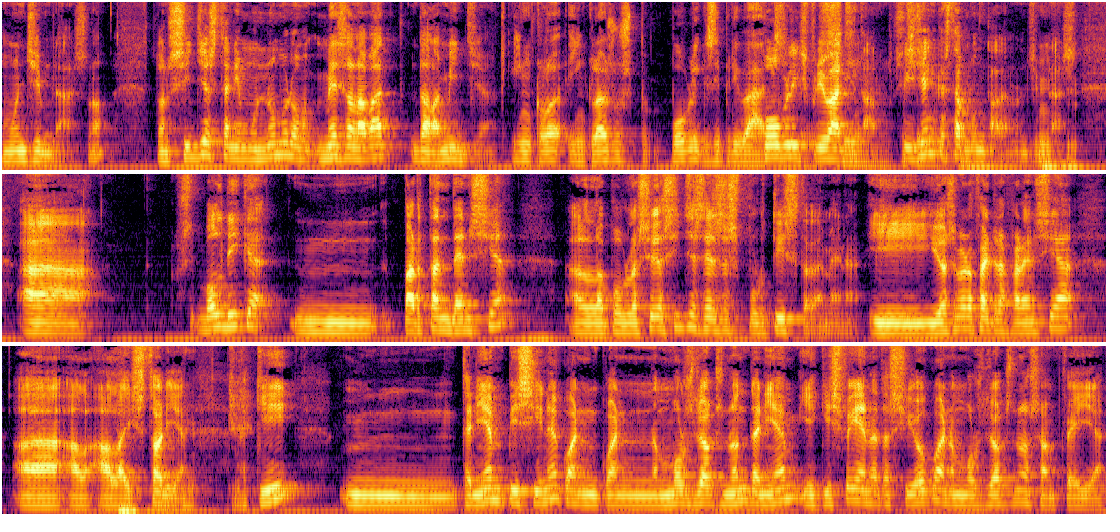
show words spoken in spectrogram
en un gimnàs, no? Doncs Sitges tenim un número més elevat de la mitja. Inclo inclosos públics i privats. Públics, privats sí, i tal. O sigui, sí. gent que està apuntada en un gimnàs. Uh, vol dir que, mm, per tendència, la població de Sitges és esportista de mena. I jo sempre faig referència a, a, a la història. Aquí mm, teníem piscina quan, quan en molts llocs no en teníem i aquí es feia natació quan en molts llocs no se'n feia.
